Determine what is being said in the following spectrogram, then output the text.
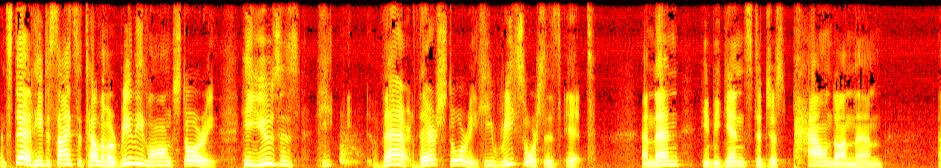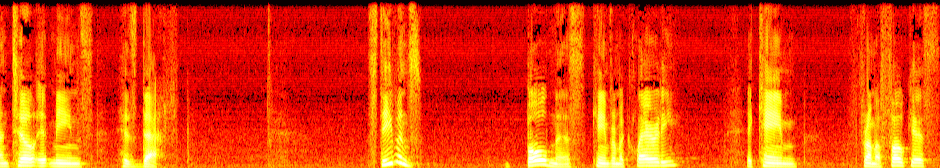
Instead, he decides to tell them a really long story. He uses he, their, their story, he resources it. And then he begins to just pound on them until it means his death. Stephen's boldness came from a clarity, it came from a focus,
